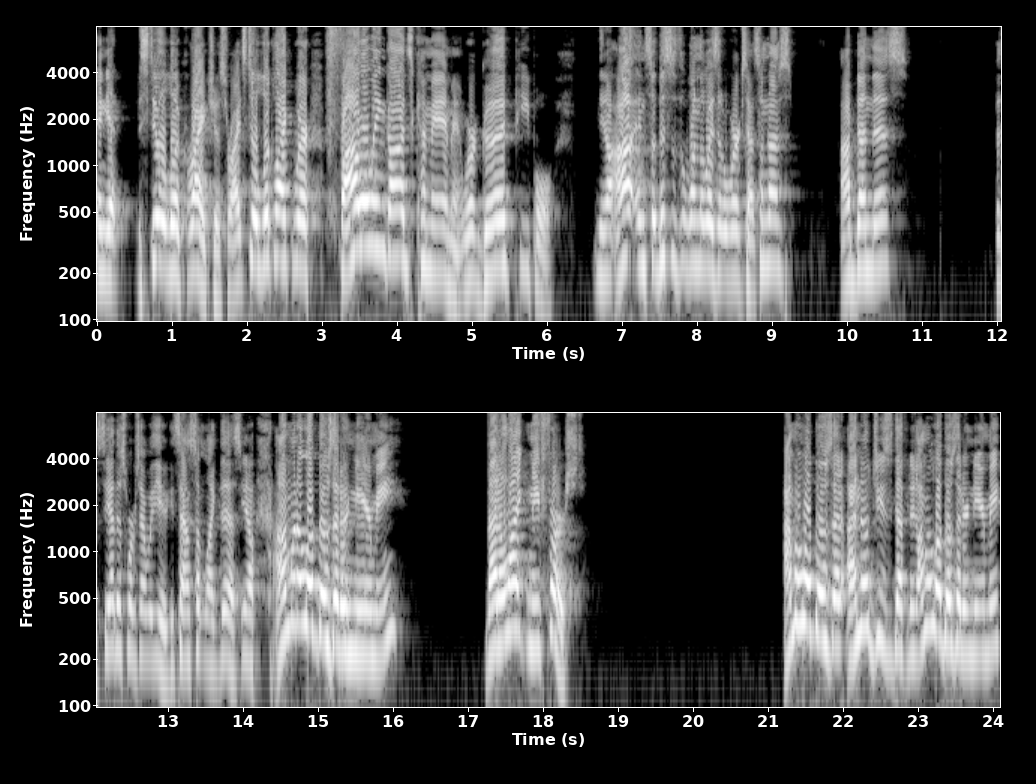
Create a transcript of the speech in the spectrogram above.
and yet still look righteous, right? Still look like we're following God's commandment. We're good people. You know, I, and so this is one of the ways that it works out. Sometimes I've done this. Let's see how this works out with you. It sounds something like this. You know, I'm going to love those that are near me, that are like me first. I'm to love those that, I know Jesus' definition, I'm to love those that are near me,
